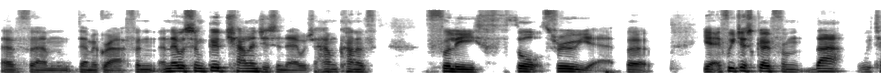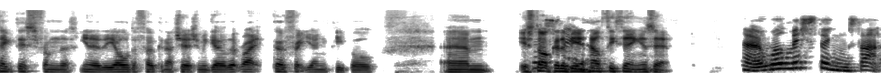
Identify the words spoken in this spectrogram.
of um, demograph, and and there were some good challenges in there which I haven't kind of fully thought through yet. But yeah, if we just go from that, we take this from the you know the older folk in our church, and we go that right, go for it, young people. Um, it's not going to be a healthy thing, is it? No, we'll miss things that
